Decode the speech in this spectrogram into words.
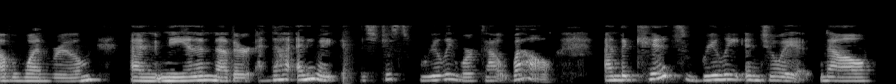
of one room and me in another. And that anyway, it's just really worked out well. And the kids really enjoy it. Now,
